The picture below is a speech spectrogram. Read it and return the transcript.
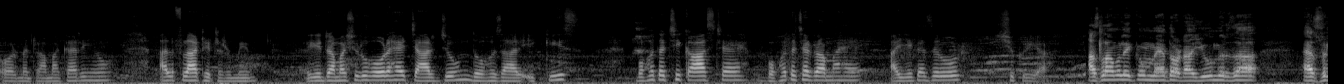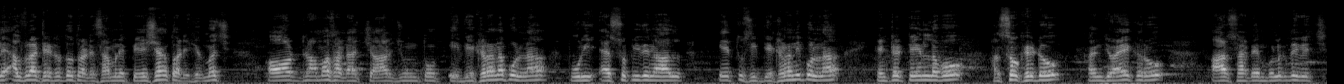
और मैं ड्रामा कर रही हूँ अल्फला थिएटर में ये ड्रामा शुरू हो रहा है 4 जून 2021 बहुत अच्छी कास्ट है बहुत अच्छा ड्रामा है आइएगा ज़रूर शुक्रिया ਅਸਲਾਮ ਵਾਲੇਕੁਮ ਮੈਂ ਤੁਹਾਡਾ ਯੂ ਮਿਰਜ਼ਾ ਇਸ ਵੇਲੇ ਅਲਫਲਾ ਥੀਏਟਰ ਤੋਂ ਤੁਹਾਡੇ ਸਾਹਮਣੇ ਪੇਸ਼ ਹਾਂ ਤੁਹਾਡੀ ਖਿਦਮਤ 'ਚ ਔਰ ਡਰਾਮਾ ਸਾਡਾ 4 ਜੂਨ ਤੋਂ ਇਹ ਵੇਖਣਾ ਨਾ ਭੁੱਲਣਾ ਪੂਰੀ ਐਸਓਪੀ ਦੇ ਨਾਲ ਇਹ ਤੁਸੀਂ ਦੇਖਣਾ ਨਹੀਂ ਭੁੱਲਣਾ ਐਂਟਰਟੇਨ ਲਵੋ ਹੱਸੋ ਖੇਡੋ ਇੰਜੋਏ ਕਰੋ ਔਰ ਸਾਡੇ ਮੁਲਕ ਦੇ ਵਿੱਚ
